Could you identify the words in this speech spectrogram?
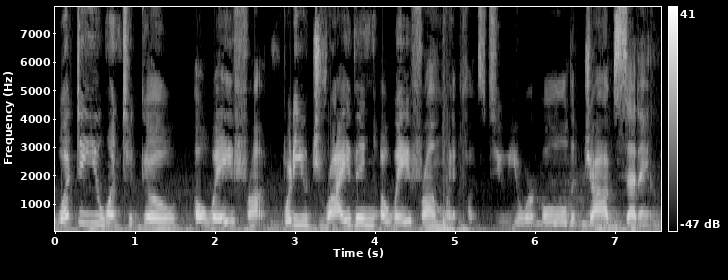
what do you want to go away from? What are you driving away from when it comes to your old job setting?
